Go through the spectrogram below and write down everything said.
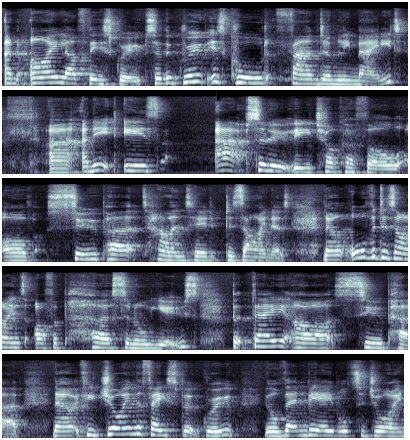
And I love this group. So the group is called Fandomly Made, uh, and it is absolutely chocker full of super talented designers. Now, all the designs are for personal use, but they are superb. Now, if you join the Facebook group, you'll then be able to join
